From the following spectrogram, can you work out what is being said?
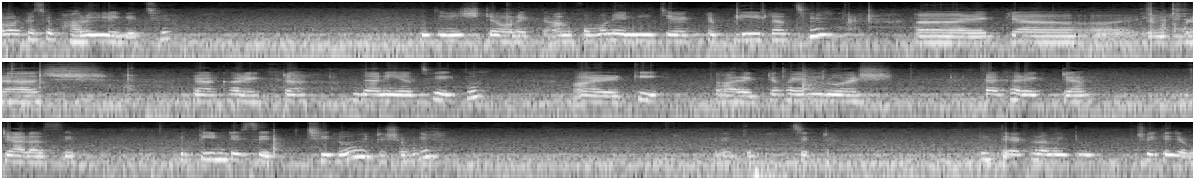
আমার কাছে ভালোই লেগেছে। জিনিসটা অনেক আনকমন এর নিচে একটা প্লেট আছে। আর একটা এই ব্রাশ রাখার একটা দাঁড়িয়ে আছে এই তো। আর কি? আর একটা হ্যান্ড ওয়াশ রাখার একটা জার আছে। এই তিনটে সেট ছিল এটার সঙ্গে। তো সেটটা কিন্তু এখন আমি একটু ছুঁইতে যাব।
